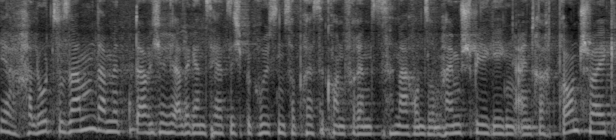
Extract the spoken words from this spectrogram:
Ja, hallo zusammen. Damit darf ich euch alle ganz herzlich begrüßen zur Pressekonferenz nach unserem Heimspiel gegen Eintracht Braunschweig.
